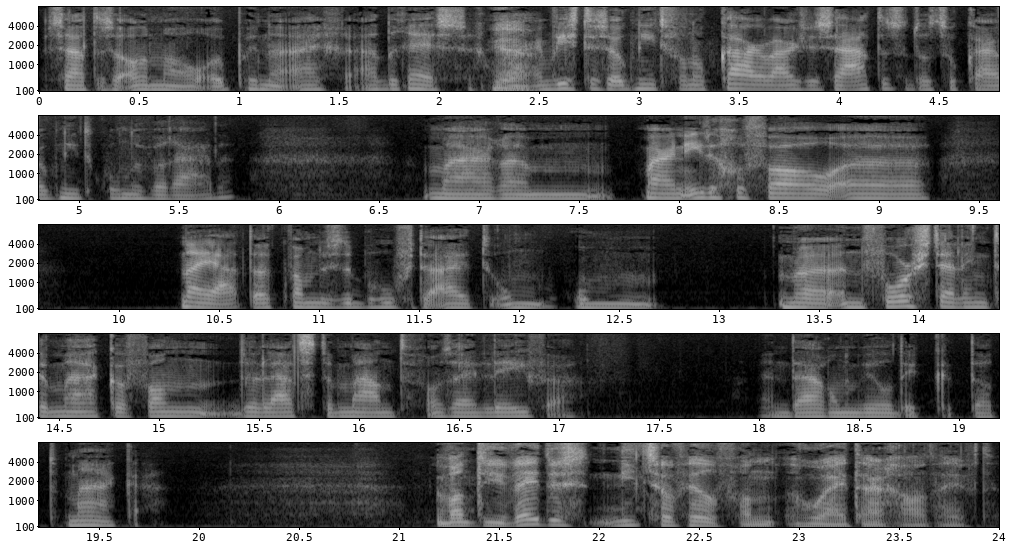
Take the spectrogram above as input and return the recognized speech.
zaten ze allemaal op hun eigen adres. Zeg maar. Ja. En wisten ze ook niet van elkaar waar ze zaten. Zodat ze elkaar ook niet konden verraden. Maar, ehm, maar in ieder geval... eh, nou ja, daar kwam dus de behoefte uit om, om me een voorstelling te maken... van de laatste maand van zijn leven. En daarom wilde ik dat maken. Want die weet dus niet zoveel van hoe hij het daar gehad heeft.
